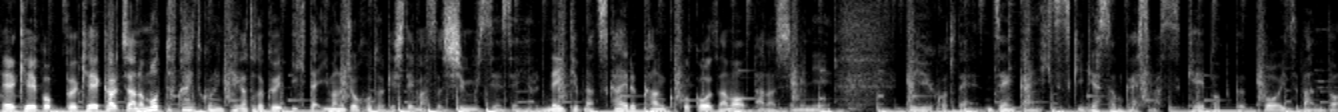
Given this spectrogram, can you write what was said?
えー、K-POP、K カルチャーのもっと深いところに手が届く生きた今の情報をお届けしています。新道先生によるネイティブな使える韓国講座も楽しみにということで前回に引き続きゲストをお迎えしています。K-POP ボーイズバンド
